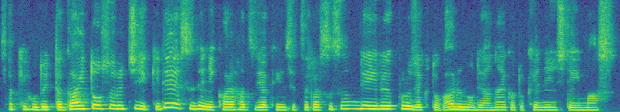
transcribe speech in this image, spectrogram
先ほど言った該当する地域ですでに開発や建設が進んでいるプロジェクトがあるのではないかと懸念しています。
